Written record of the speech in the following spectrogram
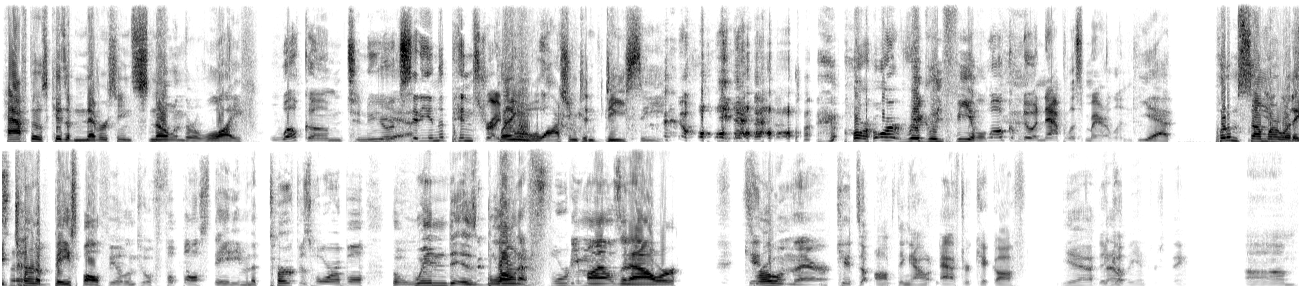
half those kids have never seen snow in their life, welcome to New York Yeah. City in the Pinstripe playing in Washington D.C. Yeah. or or Wrigley Field. welcome to Annapolis, Maryland. Yeah, put them somewhere Yeah, where they is that? turn a baseball field into a football stadium, and the turf is horrible. The wind is blown at forty miles an hour. Kid- Throw them there. Kids are opting out after kickoff. Yeah, They that'll go- be interesting. Um,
